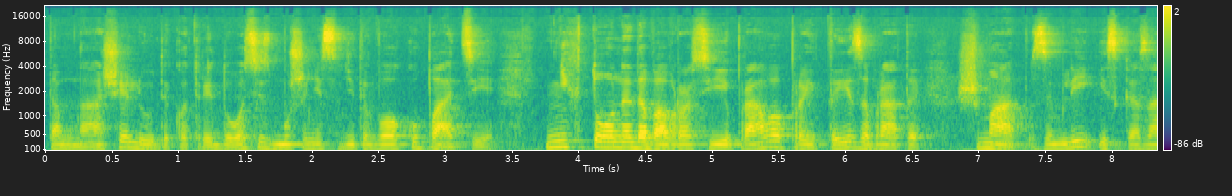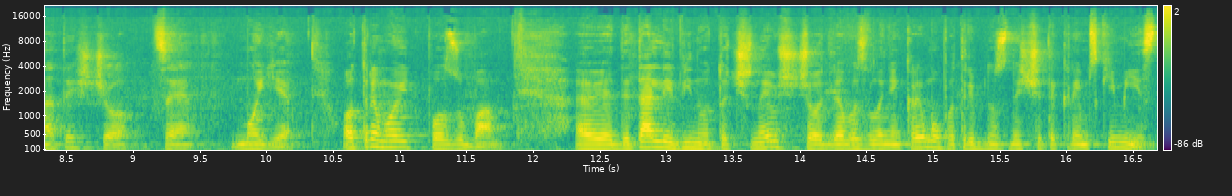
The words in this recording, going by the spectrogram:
там наші люди, котрі досі змушені сидіти в окупації. Ніхто не давав Росії права прийти, забрати шмат землі і сказати, що це моє. Отримують по зубам. Е, Деталі він уточнив, що для визволення Криму потрібно знищити Кримський міст.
